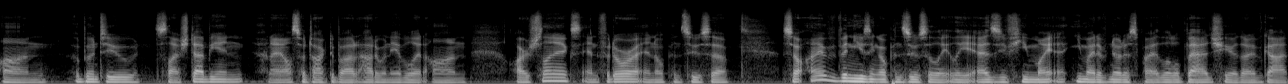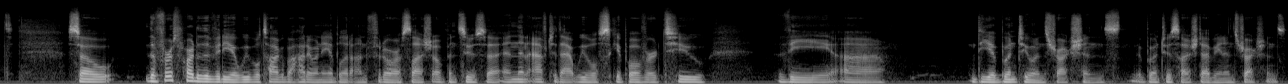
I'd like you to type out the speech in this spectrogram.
on Ubuntu slash Debian, and I also talked about how to enable it on Arch Linux and Fedora and OpenSUSE. So I've been using OpenSUSE lately, as if you might you might have noticed by a little badge here that I've got. So the first part of the video, we will talk about how to enable it on Fedora slash OpenSUSE, and then after that, we will skip over to the uh, the Ubuntu instructions, Ubuntu slash Debian instructions.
